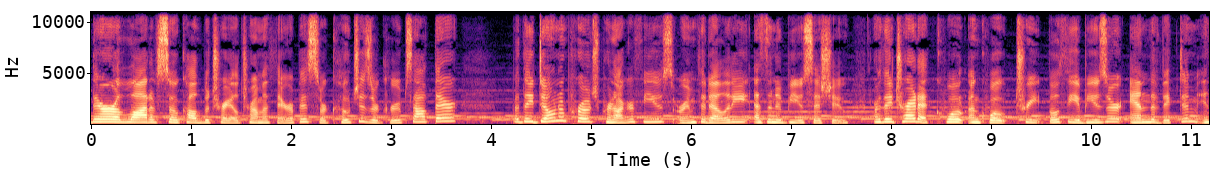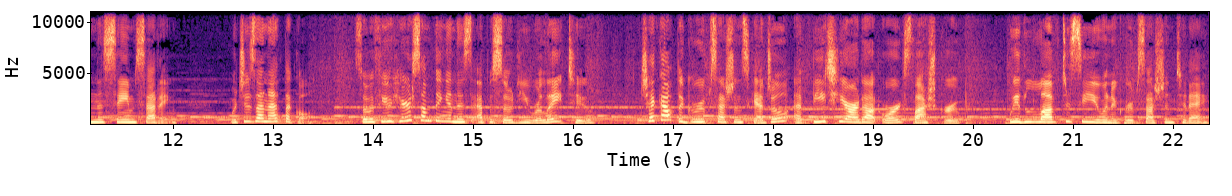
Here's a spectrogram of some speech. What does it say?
there are a lot of so called betrayal trauma therapists or coaches or groups out there, but they don't approach pornography use or infidelity as an abuse issue, or they try to quote unquote treat both the abuser and the victim in the same setting, which is unethical. So if you hear something in this episode you relate to, check out the group session schedule at btr.org/group. We'd love to see you in a group session today.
